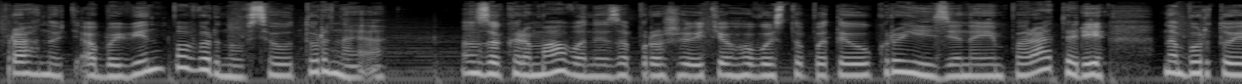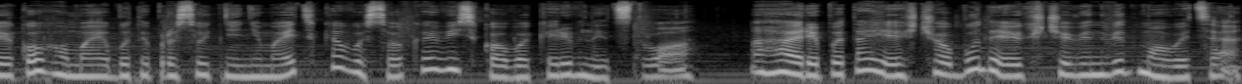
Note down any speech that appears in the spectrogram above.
прагнуть, аби він повернувся у турне. Зокрема, вони запрошують його виступити у круїзі на імператорі, на борту якого має бути присутнє німецьке високе військове керівництво. Гаррі питає, що буде, якщо він відмовиться,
